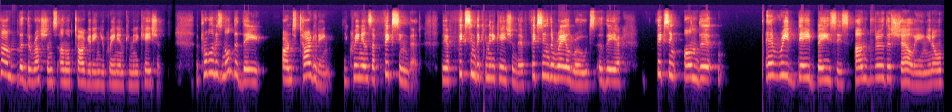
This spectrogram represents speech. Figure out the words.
come that the russians are not targeting ukrainian communication the problem is not that they aren't targeting ukrainians are fixing that they are fixing the communication, they're fixing the railroads, they're fixing on the everyday basis under the shelling, you know,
